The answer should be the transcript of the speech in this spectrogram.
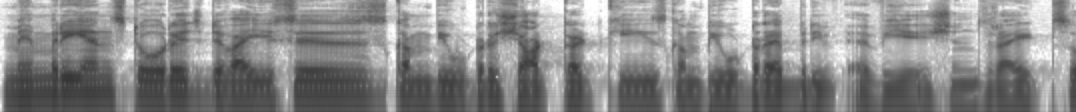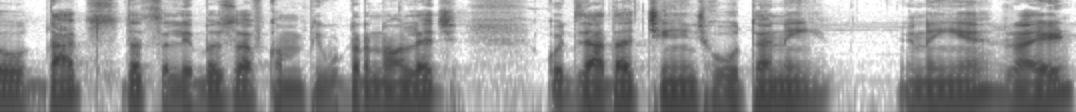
memory and storage devices, computer shortcut keys, computer abbreviations, right? So that's the syllabus of computer knowledge. कुछ ज़्यादा चेंज होता नहीं नहीं है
